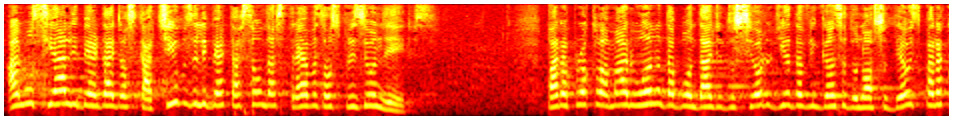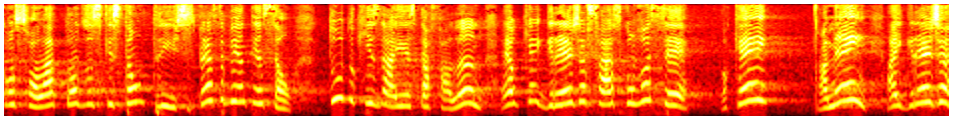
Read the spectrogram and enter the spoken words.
anunciar liberdade aos cativos e libertação das trevas aos prisioneiros, para proclamar o ano da bondade do Senhor, o dia da vingança do nosso Deus, para consolar todos os que estão tristes. Presta bem atenção: tudo que Isaías está falando é o que a igreja faz com você, ok? Amém? A igreja,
